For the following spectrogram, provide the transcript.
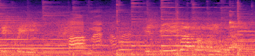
สิบปีพอมาเอามาสิบปีที่บ้านเขามาอยู่แล้ว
